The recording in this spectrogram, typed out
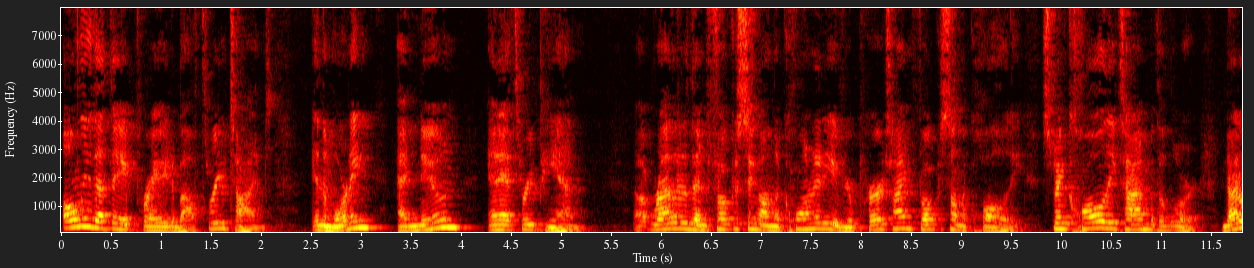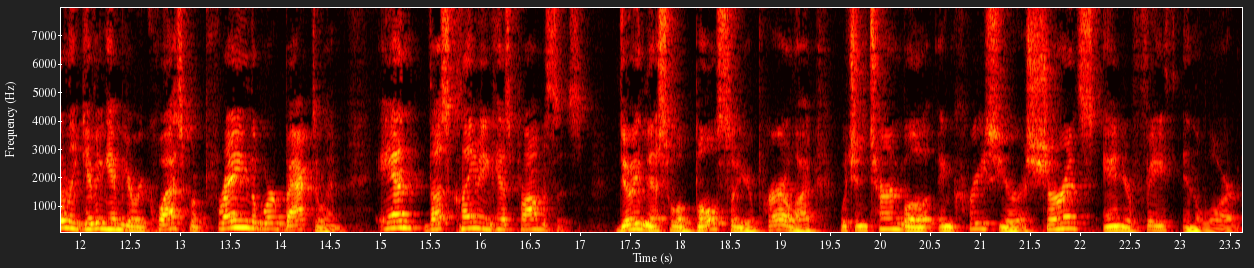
Only that they prayed about three times in the morning, at noon, and at 3 p.m. Uh, rather than focusing on the quantity of your prayer time, focus on the quality. Spend quality time with the Lord, not only giving Him your request, but praying the word back to Him, and thus claiming His promises. Doing this will bolster your prayer life, which in turn will increase your assurance and your faith in the Lord.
